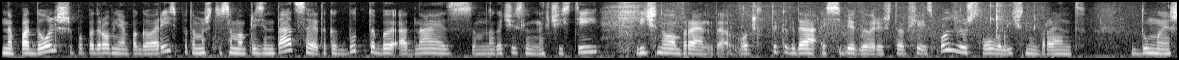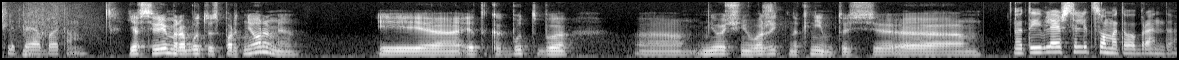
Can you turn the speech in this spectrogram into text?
на подольше, поподробнее поговорить, потому что сама презентация — это как будто бы одна из многочисленных частей личного бренда. Вот ты, когда о себе говоришь, ты вообще используешь слово «личный бренд», думаешь ли ты об этом? Я все время работаю с партнерами, и э, это как будто бы э, не очень уважительно к ним. То есть... Э, Но ты являешься лицом этого бренда.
